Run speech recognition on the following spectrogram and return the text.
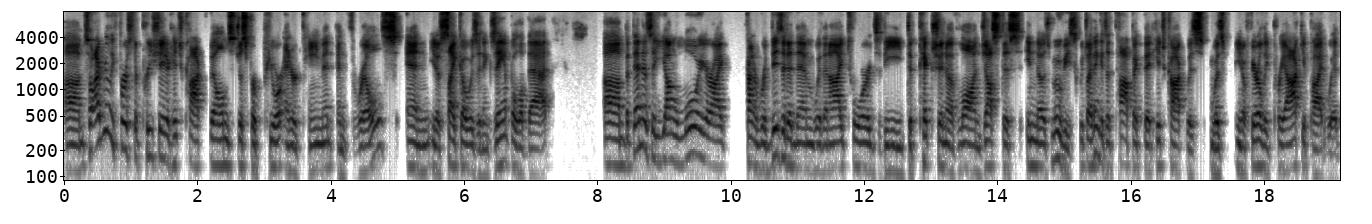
Um, so I really first appreciated Hitchcock films just for pure entertainment and thrills. And, you know, Psycho is an example of that. Um, but then as a young lawyer, I kind of revisited them with an eye towards the depiction of law and justice in those movies, which I think is a topic that Hitchcock was was you know fairly preoccupied with.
